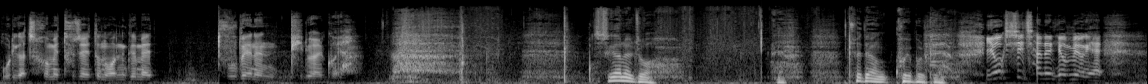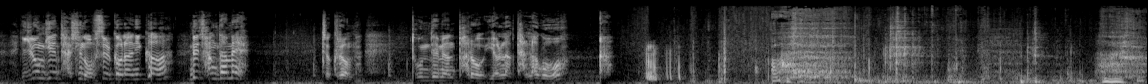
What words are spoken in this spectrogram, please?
우리가 처음에 투자했던 원금의 두 배는 필요할 거야. 시간을 줘. 최대한 구해볼게. 역시 자넨 현명해. 이런 기회는 다신 없을 거라니까. 내 장담해. 저 그럼 돈 되면 바로 연락 달라고. 아,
